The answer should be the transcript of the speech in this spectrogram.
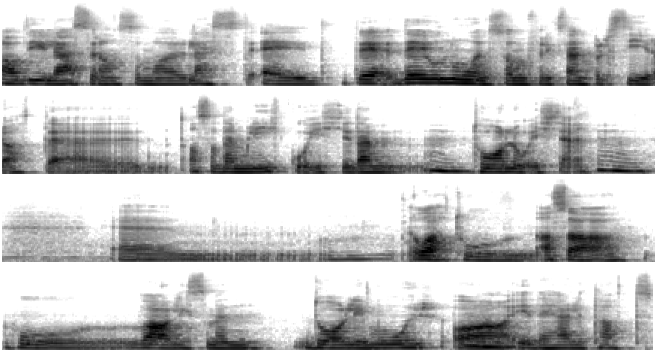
av de leserne som har lest Eid, det, det er jo noen som f.eks. sier at eh, altså, de liker henne ikke, de mm. tåler henne ikke. Mm. Um, og at hun Altså, hun var liksom en dårlig mor og Mm. i det hele tatt.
